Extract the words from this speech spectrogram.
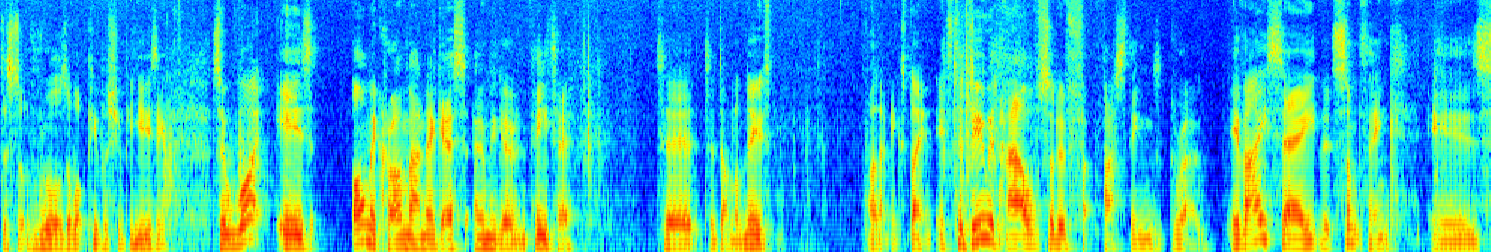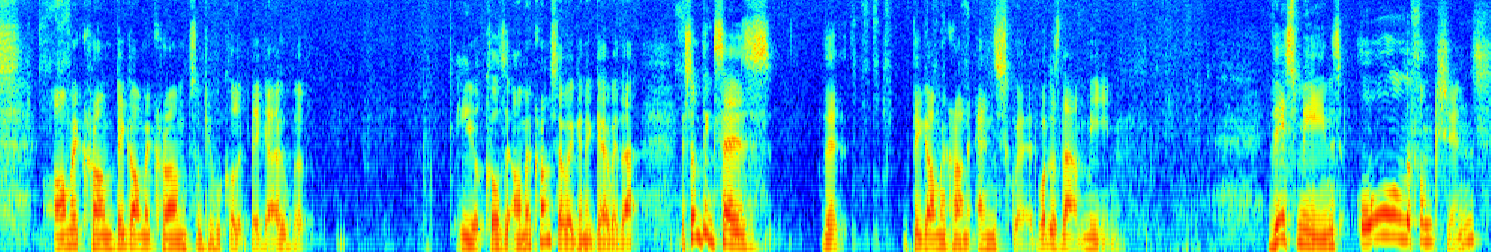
the sort of rules of what people should be using. So, what is Omicron, and I guess omega and theta, to, to Donald Knuth? Well, let me explain. It's to do with how sort of fast things grow. If I say that something is Omicron, big Omicron, some people call it big O, but he calls it Omicron, so we're going to go with that. If something says that big Omicron n squared, what does that mean? This means all the functions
